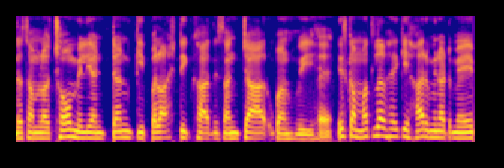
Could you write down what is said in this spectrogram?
दशमलव छह मिलियन टन की प्लास्टिक खाद्य संचार उत्पन्न हुई है। इसका मतलब है कि हर मिनट में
